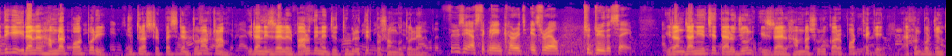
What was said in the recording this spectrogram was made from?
এদিকে ইরানের হামলার পরপরই যুক্তরাষ্ট্রের প্রেসিডেন্ট ডোনাল্ড ট্রাম্প ইরান ইসরায়েলের বারো দিনের যুদ্ধবিরতির প্রসঙ্গ তোলেন। ইরান জানিয়েছে, তেরো জুন ইসরায়েল হামলা শুরু করার পর থেকে এখন পর্যন্ত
